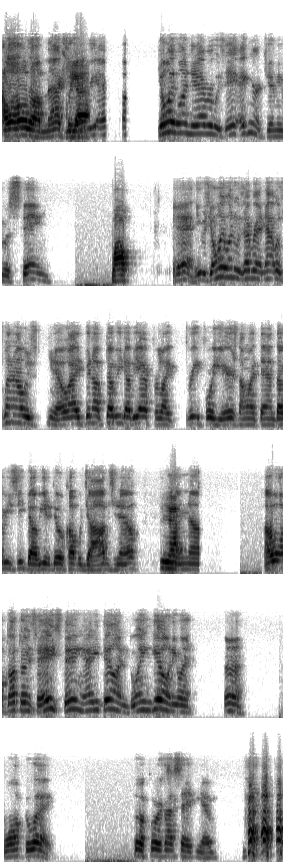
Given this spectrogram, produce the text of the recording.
All of them, actually. Yeah. Every, everybody, the only one that ever was ignorant to me was Sting. Wow. Yeah, he was the only one who was ever, and that was when I was, you know, I had been up WWF for like three, four years, and I went down WCW to do a couple jobs, you know. Yeah. And uh, I walked up to him and said, "Hey, Sting, how you doing?" Duane Gill, and he went, "Huh," walked away. So of course I said, you know,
